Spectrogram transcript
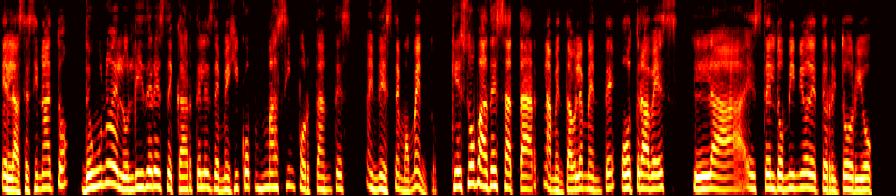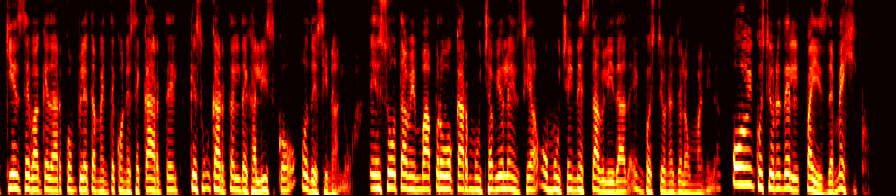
el asesinato de uno de los líderes de cárteles de México más importantes en este momento, que eso va a desatar lamentablemente otra vez la, este, el dominio de territorio, quién se va a quedar completamente con ese cártel, que es un cártel de Jalisco o de Sinaloa. Eso también va a provocar mucha violencia o mucha inestabilidad en cuestiones de la humanidad o en cuestiones del país de México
